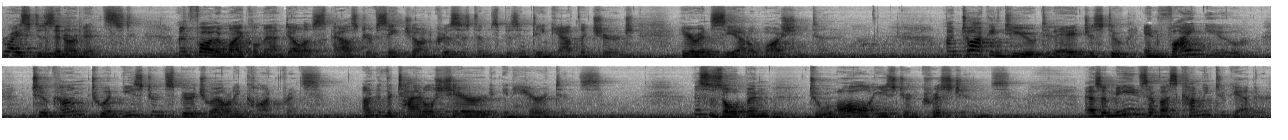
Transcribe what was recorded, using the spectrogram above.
Christ is in our midst. I'm Father Michael Mandelas, pastor of St. John Chrysostom's Byzantine Catholic Church here in Seattle, Washington. I'm talking to you today just to invite you to come to an Eastern Spirituality Conference under the title Shared Inheritance. This is open to all Eastern Christians as a means of us coming together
